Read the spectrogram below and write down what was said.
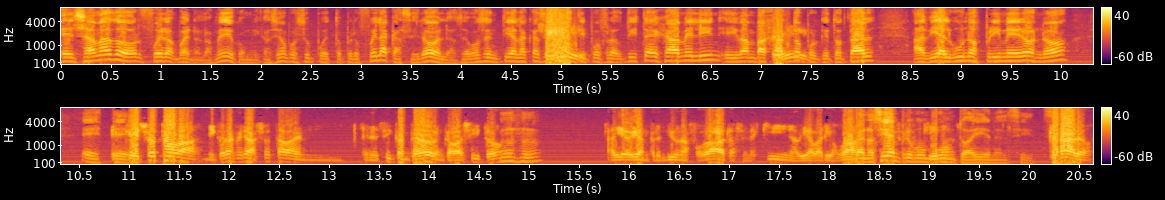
el, llamador fueron, bueno, los medios de comunicación por supuesto, pero fue la cacerola, o sea, vos sentías la cacerola tipo flautista de Hamelin e iban bajando porque total había algunos primeros, ¿no? Este... Es que yo estaba, Nicolás, mirá, yo estaba en, en el Cid en Caballito, ahí habían prendido unas fogatas en la esquina, había varios bancos. Bueno, siempre hubo un punto ahí en el Cid. Claro,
